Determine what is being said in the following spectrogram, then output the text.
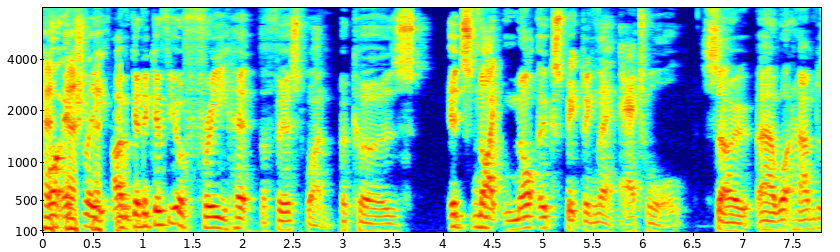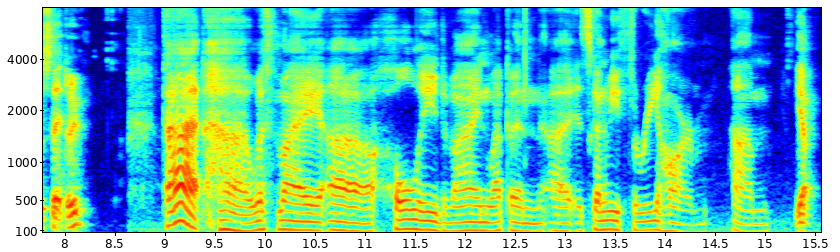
Well, actually, I'm going to give you a free hit the first one because it's like not expecting that at all. So, uh, what harm does that do? that, uh, with my uh, holy divine weapon, uh, it's going to be three harm. Um, Yep.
